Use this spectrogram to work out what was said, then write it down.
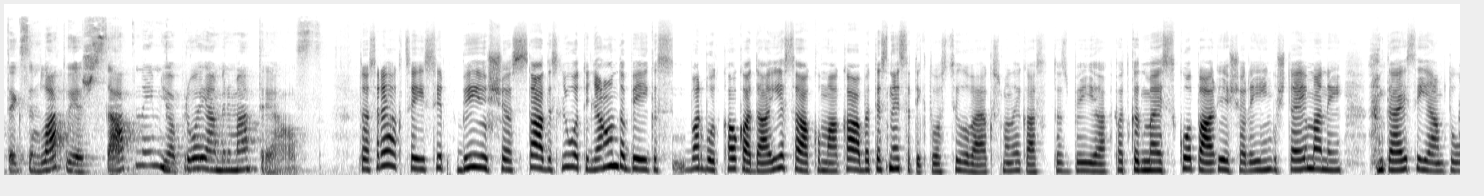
teiksim, latviešu sapnim joprojām ir materiāls tās reakcijas ir bijušas tādas ļoti ļaundabīgas, varbūt kaut kādā iesākumā, kā, bet es nesatiku tos cilvēkus. Man liekas, tas bija pat, kad mēs kopā tieši ar Ingu Šteimanī taisījām to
